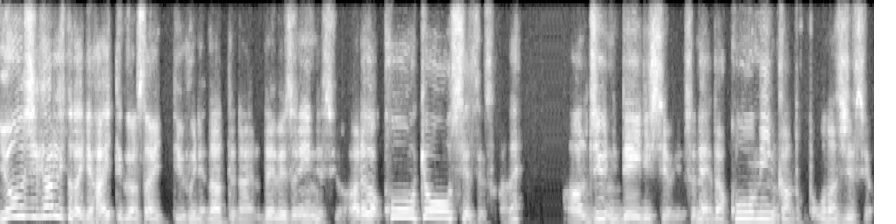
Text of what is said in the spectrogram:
用事がある人だけ入ってくださいっていうふうにはなってないので、別にいいんですよ。あれは公共施設ですからね。あの自由に出入りしてるわけですよね。だから公民館とかと同じですよ。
